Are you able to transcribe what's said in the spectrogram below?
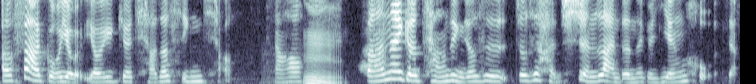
呃，法国有有一个桥叫新桥，然后嗯，反正那个场景就是就是很绚烂的那个烟火这样。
